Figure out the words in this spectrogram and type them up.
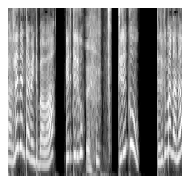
పర్లేదంటావేంటి బావా? ఇటు తిరుగు. ఏ. తిరుగు. తిరుగుమన్నానా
